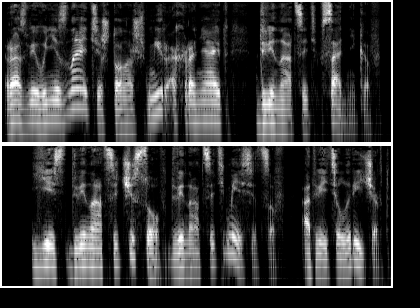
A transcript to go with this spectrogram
Разве вы не знаете, что наш мир охраняет двенадцать всадников? Есть двенадцать часов, двенадцать месяцев, ответил Ричард.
